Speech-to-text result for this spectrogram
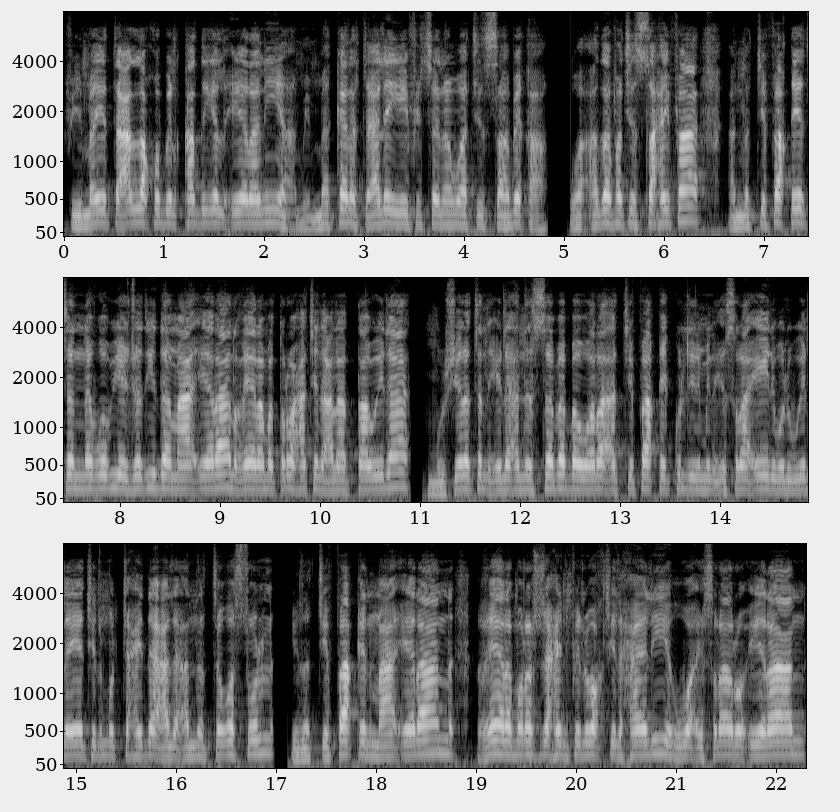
فيما يتعلق بالقضية الإيرانية مما كانت عليه في السنوات السابقة وأضافت الصحيفة أن اتفاقية نووية جديدة مع إيران غير مطروحة على الطاولة مشيرة إلى أن السبب وراء اتفاق كل من إسرائيل والولايات المتحدة على أن التوصل إلى اتفاق مع إيران غير مرجح في الوقت الحالي هو إصرار إيران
